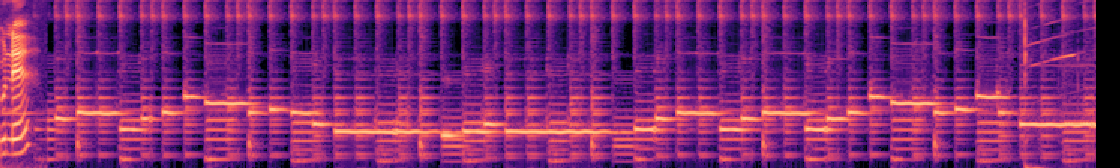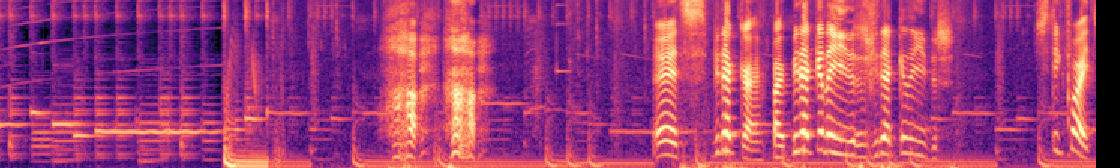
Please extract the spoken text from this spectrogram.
Bu ne? Evet bir dakika. Bak bir dakika da iyidir. Bir dakika da iyidir. Stick fight.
